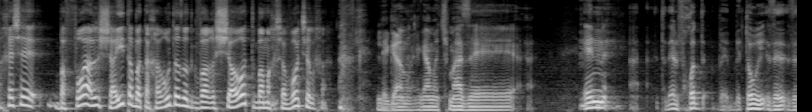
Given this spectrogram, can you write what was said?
אחרי שבפועל שהית בתחרות הזאת כבר שעות במחשבות שלך. לגמרי, לגמרי. תשמע, זה... אין... אתה יודע, לפחות בתור... זה, זה,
